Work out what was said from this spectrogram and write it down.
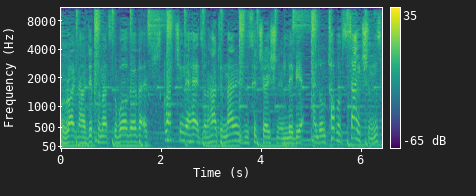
Well, right now, diplomats the world over are scratching their heads on how to manage the situation in Libya. And on top of sanctions,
